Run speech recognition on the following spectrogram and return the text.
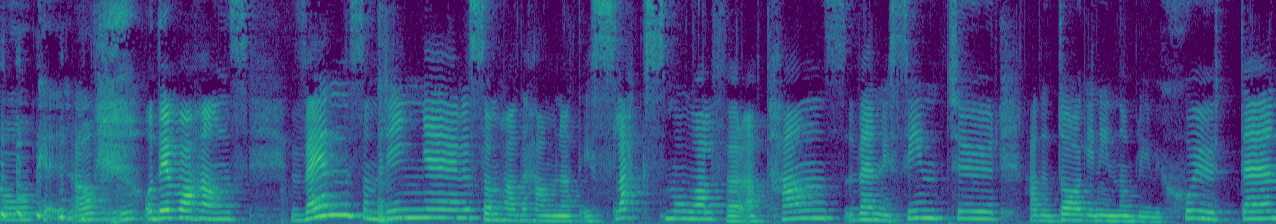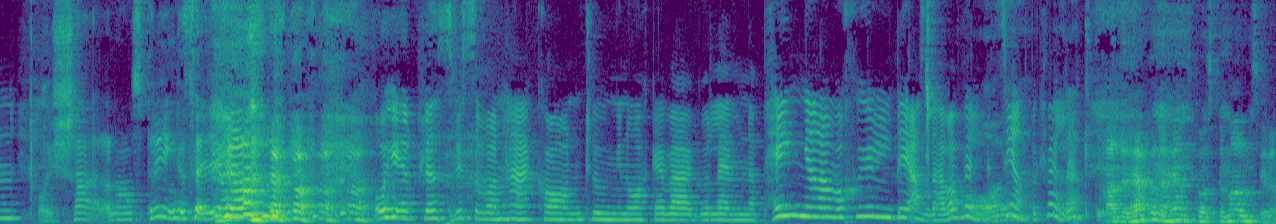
Okej. Ja. Mm. Och det var hans vän som ringer som hade hamnat i slagsmål för att hans vän i sin tur hade dagen innan blivit skjuten. Oj, kära när han springer säger jag. Och helt plötsligt så var den här karln tvungen att åka iväg och lämna pengar han var skyldig. Alltså det här var väldigt Oj, sent på kvällen. Riktigt. Hade det här kunnat hänt på Östermalm Silla?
